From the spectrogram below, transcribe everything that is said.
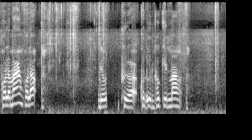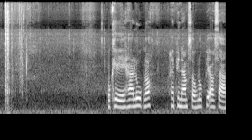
พอละมั่งพอแล้ว เดี๋ยวเผื่อคนอื่นเขากินมั่งโอเคห้าลูกเนาะให้พี่น้ำสองลูกพี่เอาสาม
